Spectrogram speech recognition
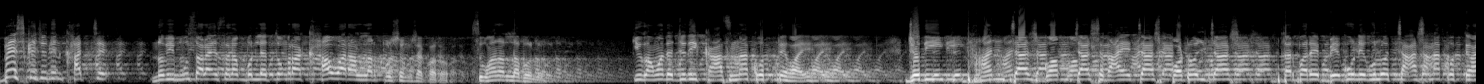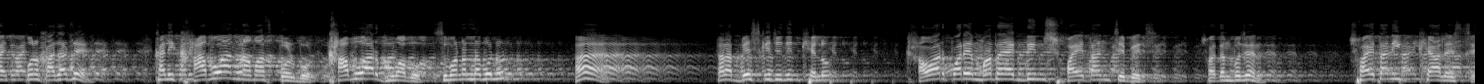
বেশ কিছুদিন খাচ্ছে। নবী মুসা আলাইসাল্লাম বললে, তোমরা খাও আর আল্লাহর প্রশংসা করো। সুহান আল্লাহ বলো। কি আমাদের যদি কাজ না করতে হয়, যদি ধান চাষ, গম চাষ, রায় চাষ, পটল চাষ, তারপরে বেগুন এগুলো চাষ না করতে হয়, কোনো কাজ আছে? খালি খাব আর নামাজ পড়ব, খাব আর ঘুমাবো সুবান আল্লাহ বলুন। হ্যাঁ তারা বেশ কিছুদিন খেলো, খাওয়ার পরে মাথায় একদিন শয়তান চেপেছে। শয়তান বোঝেন? শয়তানি খেয়াল এসছে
